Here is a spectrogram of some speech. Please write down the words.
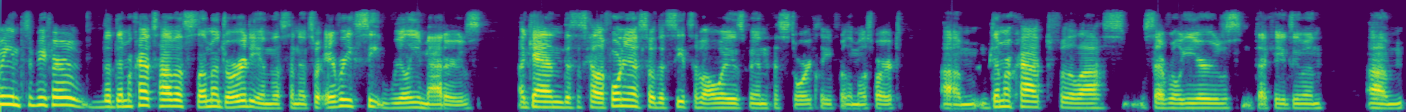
mean, to be fair, the Democrats have a slim majority in the Senate, so every seat really matters. Again, this is California, so the seats have always been historically, for the most part, um, Democrat for the last several years, decades even. Um,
